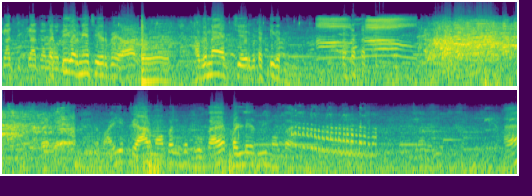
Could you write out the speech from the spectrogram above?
क्या क्या करना टट्टी करनी है चेयर पे यार। हगना है चेयर पे टट्टी करनी है। भाई ये प्यार मोहब्बत जैसे धोखा है। पढ़ ले अभी मौका है। हैं?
